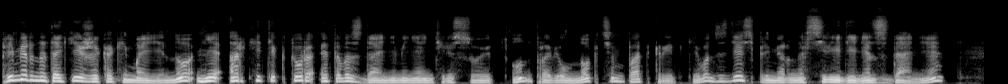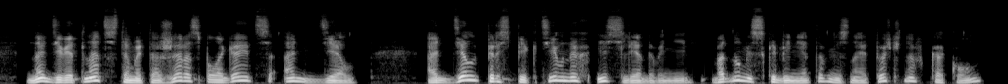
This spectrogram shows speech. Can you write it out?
Примерно такие же, как и мои, но не архитектура этого здания меня интересует. Он провел ногтем по открытке. Вот здесь, примерно в середине здания, на девятнадцатом этаже располагается отдел. Отдел перспективных исследований. В одном из кабинетов, не знаю точно в каком,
